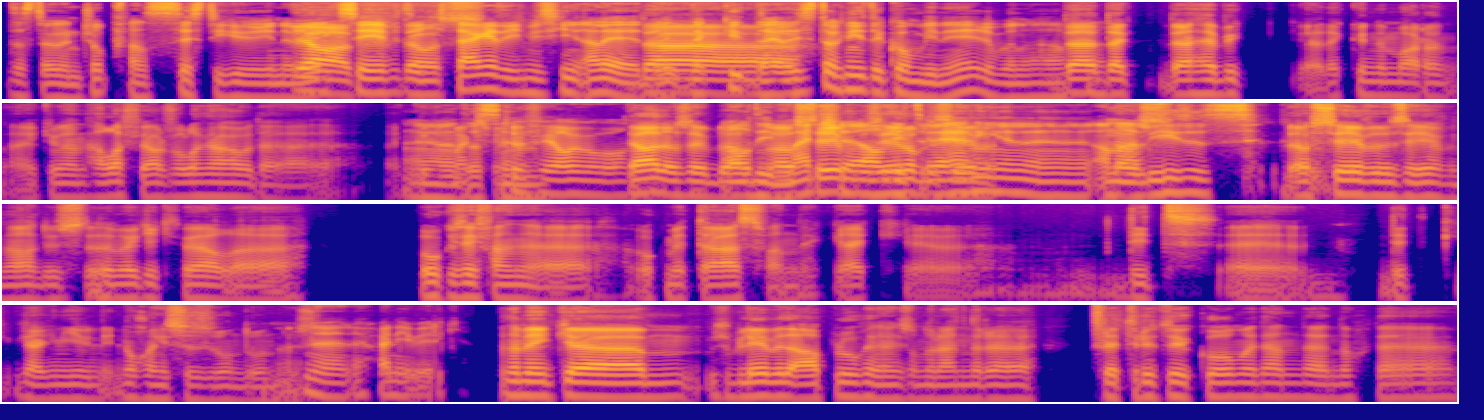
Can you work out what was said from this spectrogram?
dat is toch een job van 60 uur in de Ja, week? dat 70, was- 80 misschien? Allee, dat, dat, kun- dat dat- is toch niet te combineren? bijna, dat, dat, dat heb ik, ja, dat kunnen maar een, ik heb een half jaar volgehouden. Dat, dat Ja, dat. Te veel gewoon. Ja, dat was, al die matchen, zeven- al die trainingen, eh, analyses. Dat was 7 de 7, nou, dus dat heb ik echt wel eh, ook gezegd van, eh, ook met thuis, van kijk, eh, dit, eh, dit ga ik niet nog een seizoen doen. Dus. Nee, dat gaat niet werken. En dan ben ik ehm, gebleven bij de A-ploeg en dan is onder andere Fred Rutte gekomen dan nog de,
